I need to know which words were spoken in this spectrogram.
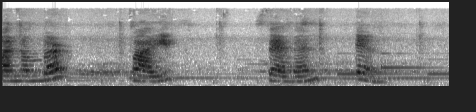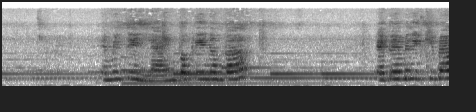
वन नंबर 5 7 10 এমিতি লাইন পকাই নবা এবে আমি লিখিবা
